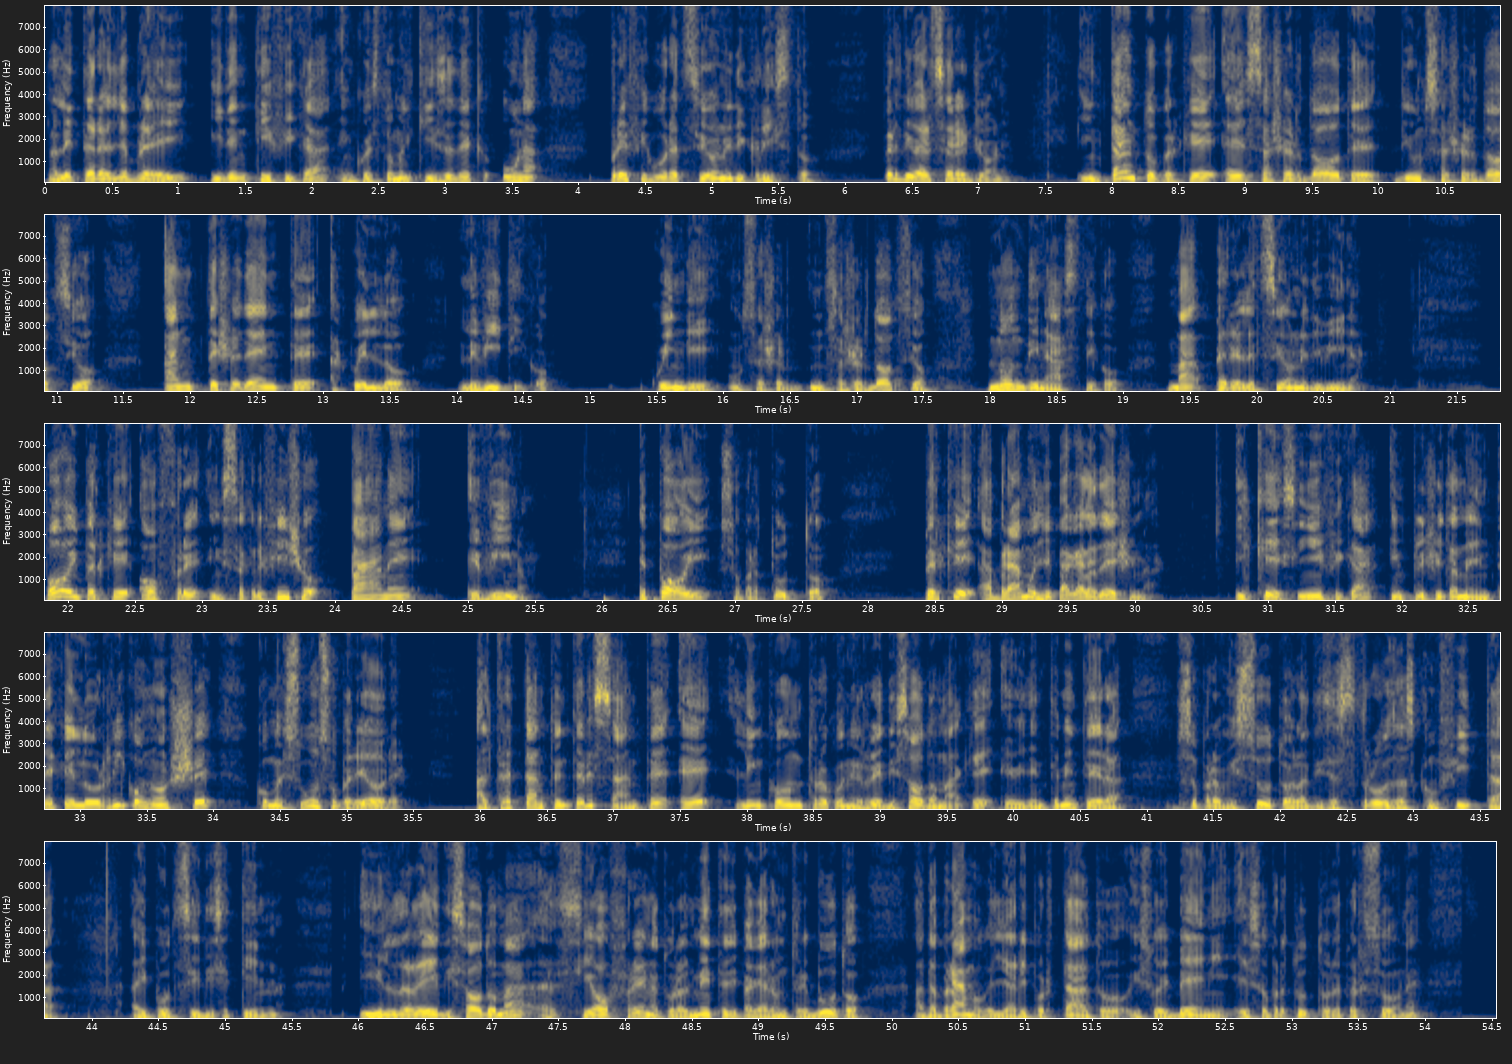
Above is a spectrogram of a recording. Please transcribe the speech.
La lettera agli ebrei identifica in questo Melchisedec una prefigurazione di Cristo per diverse ragioni. Intanto perché è sacerdote di un sacerdozio antecedente a quello levitico, quindi un, sacer- un sacerdozio non dinastico, ma per elezione divina. Poi perché offre in sacrificio pane e vino. E poi, soprattutto, perché Abramo gli paga la decima, il che significa implicitamente che lo riconosce come suo superiore. Altrettanto interessante è l'incontro con il re di Sodoma, che evidentemente era sopravvissuto alla disastrosa sconfitta ai pozzi di Sittim. Il re di Sodoma eh, si offre naturalmente di pagare un tributo ad Abramo che gli ha riportato i suoi beni e soprattutto le persone.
